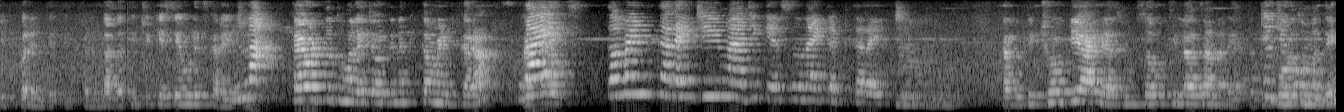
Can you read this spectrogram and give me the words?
इथपर्यंत येते, इथपर्यंत आता तिचे केस एवढेच करायचे. काय वाटतं तुम्हाला याच्यावरती? नक्की कमेंट करा. कमेंट करायची. माझी केस नाही कट करायची. कारण ती छोटी आहे अजून चौथीला जाणार आहे. आता फोर्थमध्ये.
